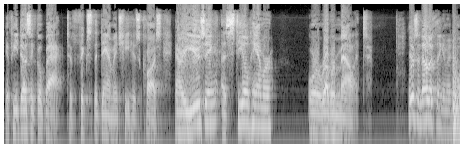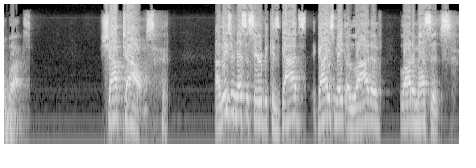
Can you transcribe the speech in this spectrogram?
if he doesn't go back to fix the damage he has caused. Now, are you using a steel hammer or a rubber mallet? Here's another thing in my toolbox shop towels. now, these are necessary because God's, guys make a lot of, lot of messes.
